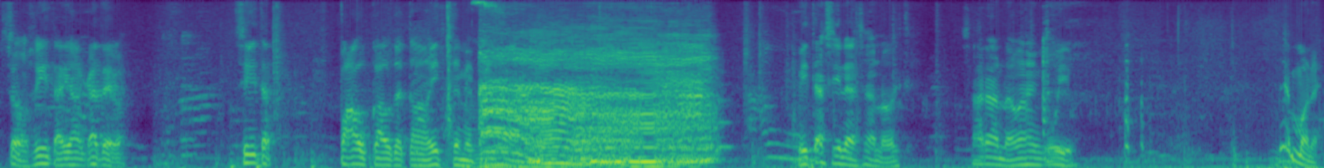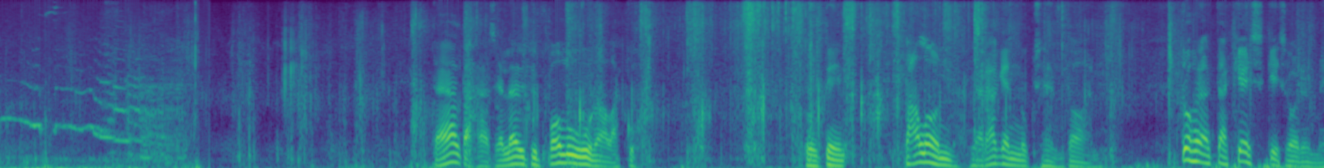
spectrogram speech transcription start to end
Se on siitä ihan kätevä. Siitä paukautetaan itsemme. Mitä sinä sanoit? Saranna vähän kuiva. Semmonen. Täältähän se löytyi poluun alku. Tultiin talon ja rakennuksen taan. Tuohon näyttää keskisormi.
